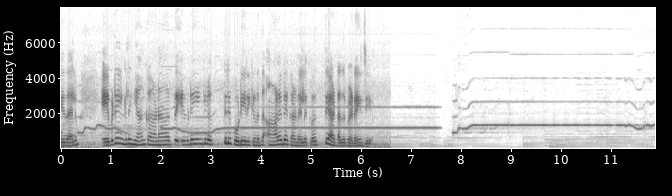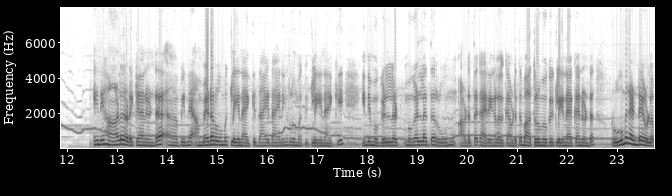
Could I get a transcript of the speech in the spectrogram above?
ചെയ്താലും എവിടെയെങ്കിലും ഞാൻ കാണാത്ത എവിടെയെങ്കിലും ഒത്തിരി പൊടിയിരിക്കണത് ആളിന്റെ കണ്ണിൽ കൃത്യമായിട്ട് അത് പെടുകയും ചെയ്യും. ഇനി ഹാൾ തുടയ്ക്കാനുണ്ട്. പിന്നെ അമ്മയുടെ റൂം ക്ലീൻ ആക്കി ഇതായി ഡൈനിങ് റൂമൊക്കെ ക്ലീൻ ആക്കി. ഇനി മുകളിൽ മുകളിലത്തെ റൂമും അവിടുത്തെ കാര്യങ്ങളൊക്കെ അവിടുത്തെ ബാത്റൂമൊക്കെ ക്ലീൻ ആക്കാനുണ്ട്. റൂം രണ്ടേ ഉള്ളൂ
